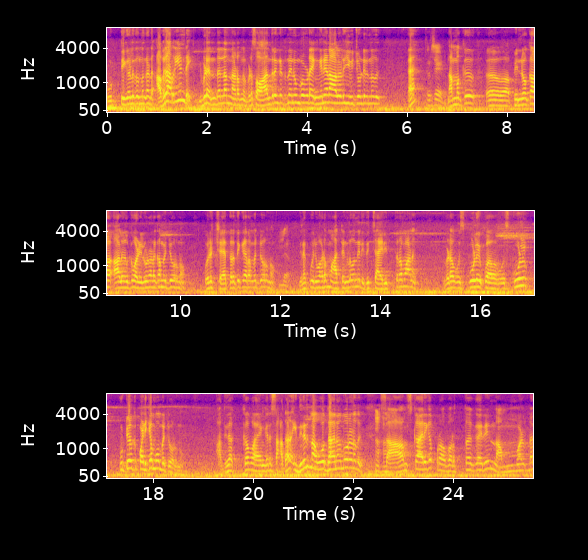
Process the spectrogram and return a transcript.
കുട്ടികൾ ഇതൊന്നും കണ്ട് അവരറിയണ്ടേ ഇവിടെ എന്തെല്ലാം നടന്നു? ഇവിടെ സ്വാതന്ത്ര്യം കിട്ടുന്നതിന് മുമ്പ് ഇവിടെ എങ്ങനെയാണ് ആളുകൾ ജീവിച്ചുകൊണ്ടിരുന്നത്? ഏ? തീർച്ചയായിട്ടും. നമുക്ക് പിന്നോക്ക ആളുകൾക്ക് വഴിയിലൂടെ നടക്കാൻ പറ്റുമായിരുന്നോ? ഒരു ക്ഷേത്രത്തിൽ കയറാൻ പറ്റുമായിരുന്നോ? ഇതിനൊക്കെ ഒരുപാട് മാറ്റങ്ങൾ വന്നില്ല? ഇത് ചരിത്രമാണ്. ഇവിടെ സ്കൂളിൽ സ്കൂൾ കുട്ടികൾക്ക് പഠിക്കാൻ പോകാൻ പറ്റുമായിരുന്നു? അതിനൊക്കെ ഭയങ്കര അതാണ് ഇതിനൊരു നവോത്ഥാനം എന്ന് പറയണത്. സാംസ്കാരിക പ്രവർത്തകര് നമ്മളുടെ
